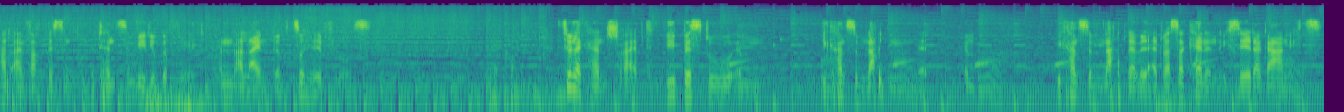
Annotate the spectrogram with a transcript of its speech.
hat einfach ein bisschen Kompetenz im Video gefehlt. Und allein wirkt so hilflos. Der kommt nicht. Sylakan schreibt, wie bist du im... Wie kannst du im Nachten... Im, wie kannst du im Nachtlevel etwas erkennen? Ich sehe da gar nichts.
